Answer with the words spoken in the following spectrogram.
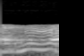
की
